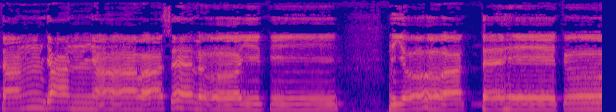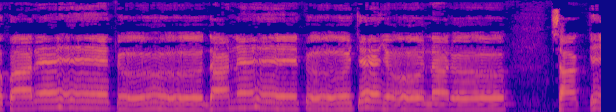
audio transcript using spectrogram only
තං ජඤ්ඤාවසලෝයිති යෝ අත්ථ හේතු පරහේතු ධන හේතු චයෝ නරෝ සක්කි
